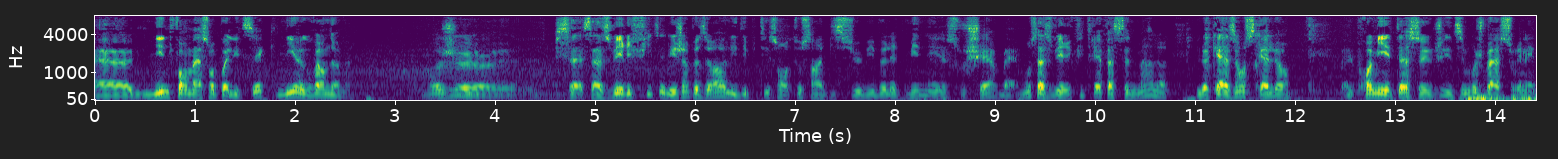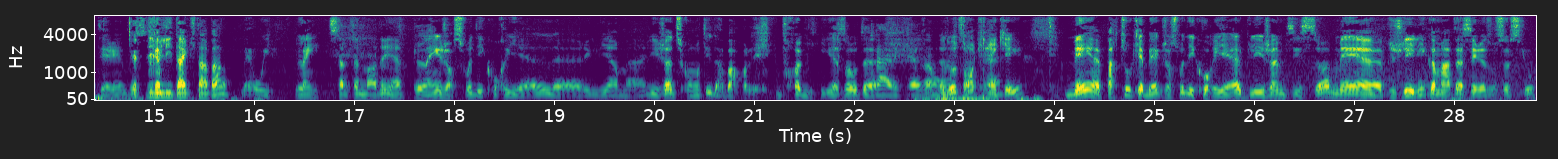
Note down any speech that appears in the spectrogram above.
euh, ni une formation politique, ni un gouvernement. Moi, je. Ça, ça se vérifie. Les gens peuvent dire Ah, les députés sont tous ambitieux, ils veulent être ministres ou chefs. Ben, moi, ça se vérifie très facilement. L'occasion serait là. Ben, le premier test, c'est que j'ai dit Moi, je vais assurer l'intérim. Est-ce des militants qui t'en parlent? Ben oui, plein. Ça me fait demander, hein? Plein. Je reçois des courriels euh, régulièrement. Les gens du comté, d'abord, les premiers. Les autres, euh, Ben, avec raison. les autres sont craqués. Mais euh, partout au Québec, je reçois des courriels, puis les gens me disent ça, mais puis je les lis commenter sur les réseaux sociaux,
